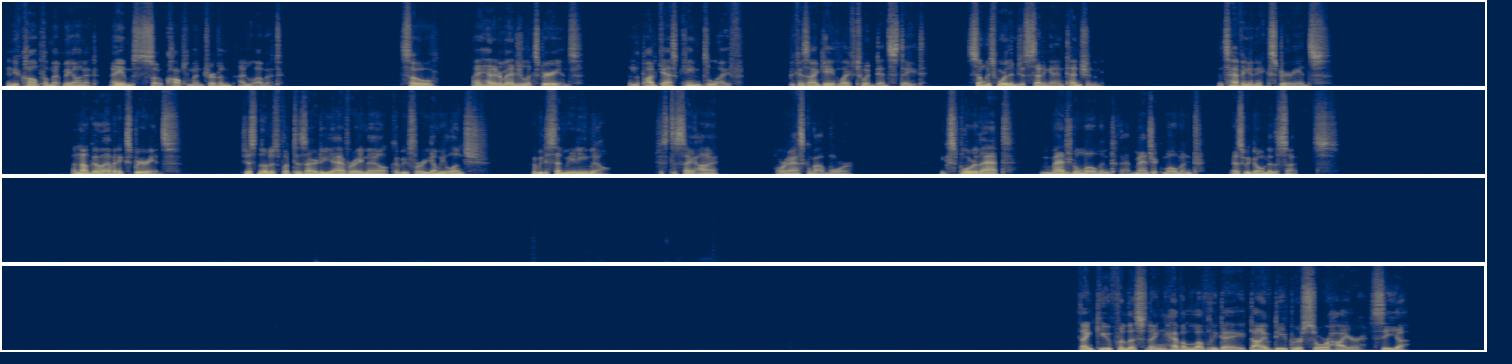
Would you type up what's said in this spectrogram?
and you compliment me on it. I am so compliment driven. I love it. So I had an imaginal experience, and the podcast came to life because I gave life to a dead state. So much more than just setting an intention, it's having an experience. And now go have an experience. Just notice what desire do you have right now? Could be for a yummy lunch, could be to send me an email just to say hi or to ask about more. Explore that magical moment, that magic moment as we go into the silence. Thank you for listening. Have a lovely day. Dive deeper, soar higher. See ya.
